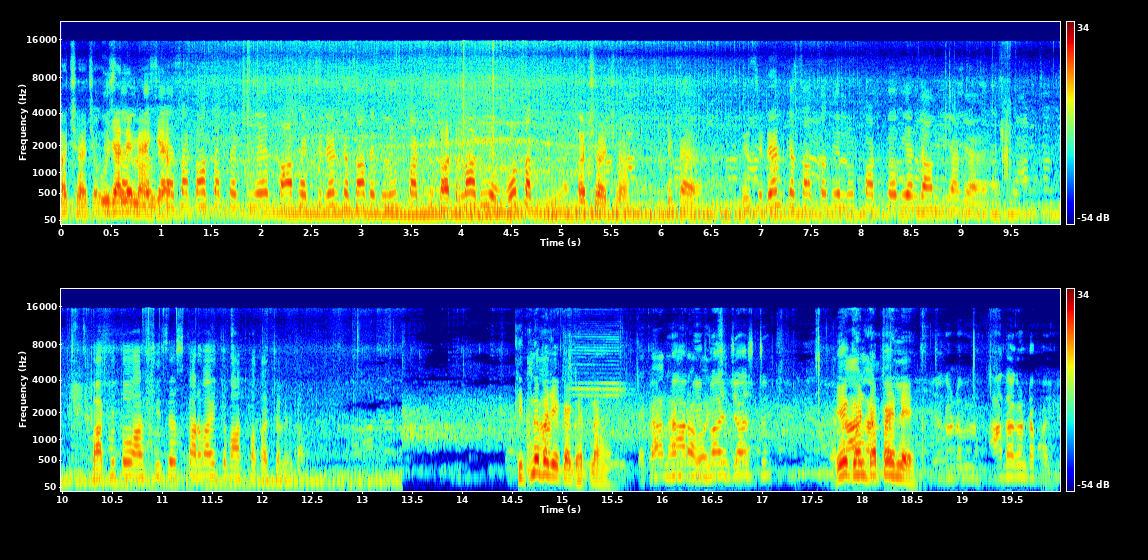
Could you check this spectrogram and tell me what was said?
अच्छा अच्छा उजाले में आएँगे ऐसा कह सकते हैं कि ये साथ एक्सीडेंट के साथ एक लूटपाट की घटना भी हो सकती है। अच्छा अच्छा। ठीक है। इंसिडेंट के साथ साथ ये लूटपाट को भी अंजाम दिया गया है यहाँ बाकी तो आज विशेष कार्रवाई के बाद पता चलेगा। कितने बजे का घटना है? जस्ट एक घंटा पहले? एक घंटा में आधा घंटा पहले।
